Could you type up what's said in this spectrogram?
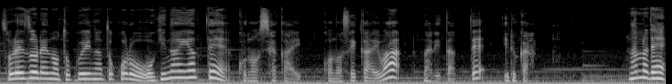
それぞれの得意なところを補い合って、この社会、この世界は成り立っているから。なので、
